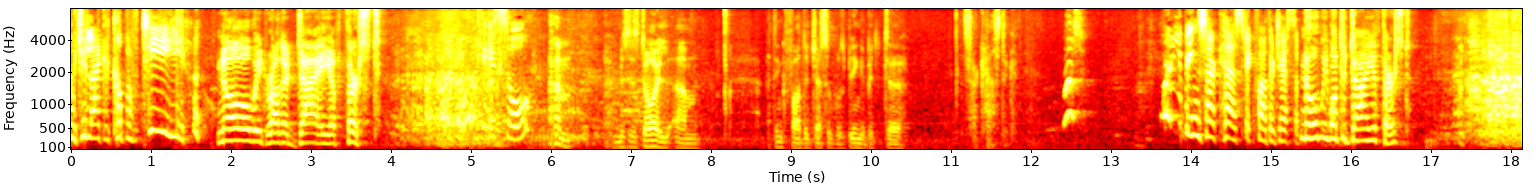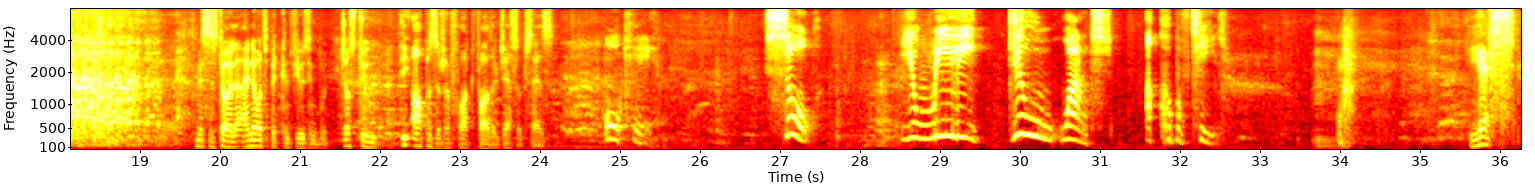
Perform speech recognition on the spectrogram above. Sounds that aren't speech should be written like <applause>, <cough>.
Would you like a cup of tea? <laughs> No, we'd rather die of thirst. okay, so? Mrs. Doyle, um, I think Father Jessup was being a bit uh, sarcastic. What? Why are you being sarcastic, Father Jessup? No, we want to die of thirst. Mrs. Doyle, I know it's a bit confusing, but just do the opposite of what Father Jessup says. Okay. So, you really do you want a cup of tea? Yes.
